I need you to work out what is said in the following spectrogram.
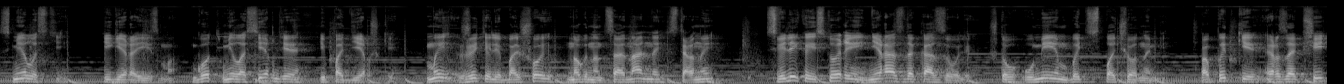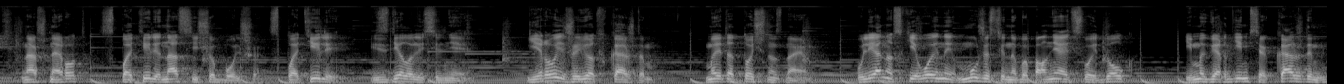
смелости и героизма. Год милосердия и поддержки. Мы, жители большой многонациональной страны, с великой историей не раз доказывали, что умеем быть сплоченными. Попытки разобщить наш народ сплотили нас еще больше, сплотили и сделали сильнее. Герой живет в каждом. Мы это точно знаем. Ульяновские воины мужественно выполняют свой долг, и мы гордимся каждым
